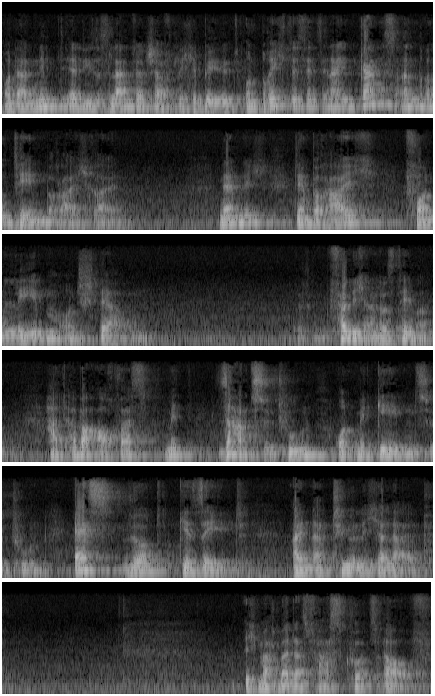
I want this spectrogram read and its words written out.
Und dann nimmt er dieses landwirtschaftliche Bild und bricht es jetzt in einen ganz anderen Themenbereich rein, nämlich den Bereich von Leben und Sterben. Völlig anderes Thema. Hat aber auch was mit Saat zu tun und mit Geben zu tun. Es wird gesät, ein natürlicher Leib. Ich mache mal das Fass kurz auf.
